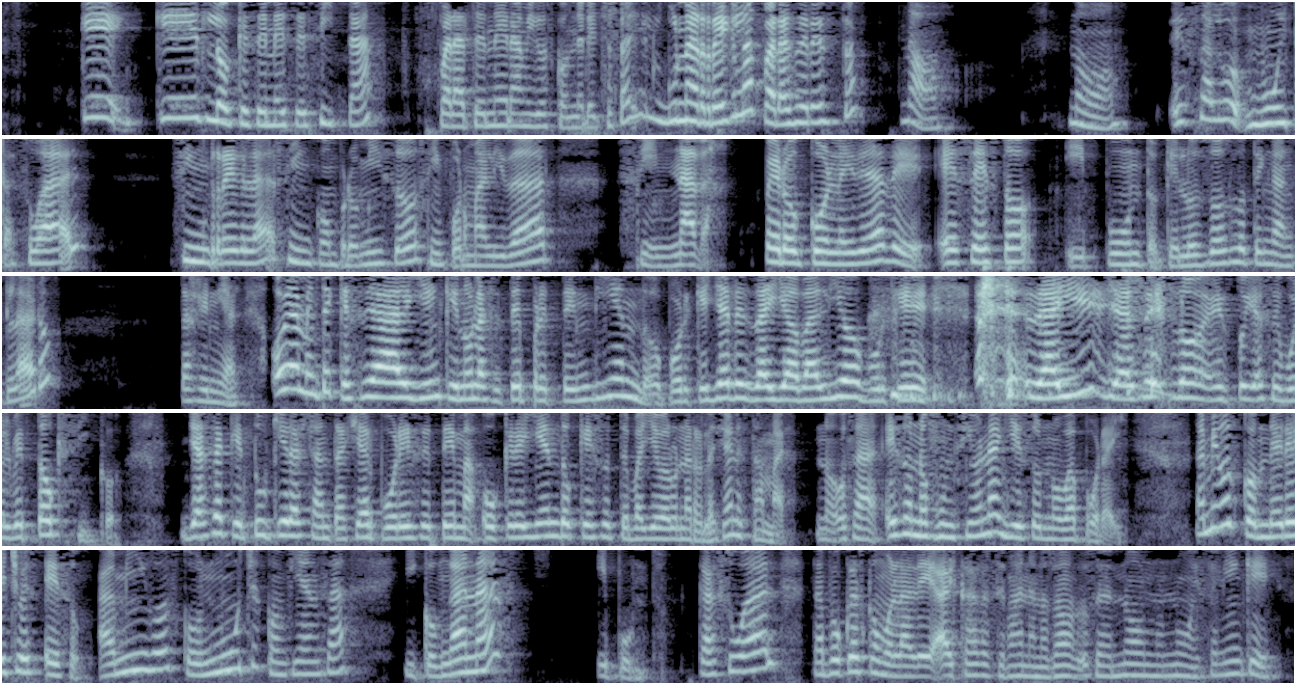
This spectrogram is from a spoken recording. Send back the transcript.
¿qué, ¿qué es lo que se necesita para tener amigos con derechos? ¿Hay alguna regla para hacer esto? No, no. Es algo muy casual, sin reglas, sin compromiso, sin formalidad, sin nada. Pero con la idea de es esto y punto, que los dos lo tengan claro Está genial. Obviamente que sea alguien que no las esté pretendiendo, porque ya desde ahí ya valió, porque de ahí ya es esto, esto ya se vuelve tóxico. Ya sea que tú quieras chantajear por ese tema o creyendo que eso te va a llevar a una relación, está mal. No, o sea, eso no funciona y eso no va por ahí. Amigos con derecho es eso, amigos con mucha confianza y con ganas y punto. Casual, tampoco es como la de, ay, cada semana nos vamos, o sea, no, no, no, es alguien que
